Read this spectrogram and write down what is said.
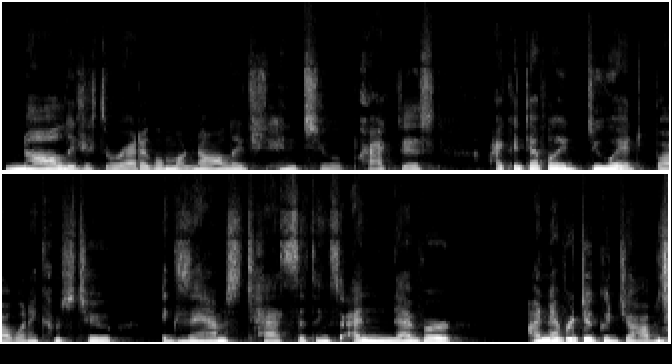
knowledge, theoretical knowledge into practice, I could definitely do it, but when it comes to exams, tests, and things, I never, I never do good jobs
